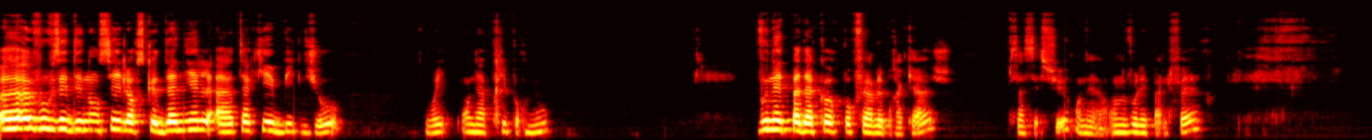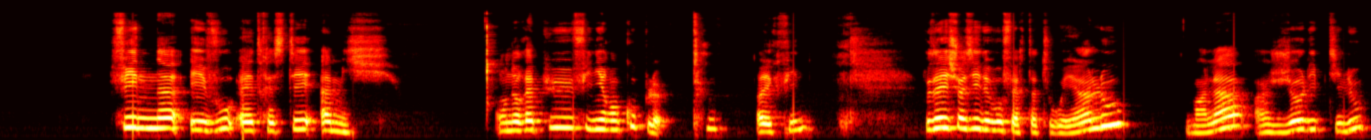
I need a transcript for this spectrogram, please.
Euh, vous vous êtes dénoncé lorsque Daniel a attaqué Big Joe. Oui, on a pris pour nous. Vous n'êtes pas d'accord pour faire le braquage. Ça, c'est sûr, on, ne voulait pas le faire. Finn et vous êtes restés amis. On aurait pu finir en couple avec Finn. Vous avez choisi de vous faire tatouer un loup. Voilà, un joli petit loup.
